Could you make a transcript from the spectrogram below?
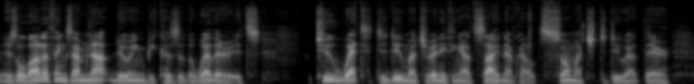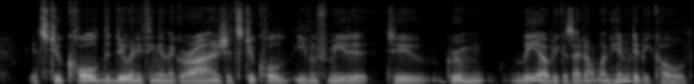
There's a lot of things I'm not doing because of the weather. It's too wet to do much of anything outside, and I've got so much to do out there. It's too cold to do anything in the garage. It's too cold even for me to to groom Leo because I don't want him to be cold.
